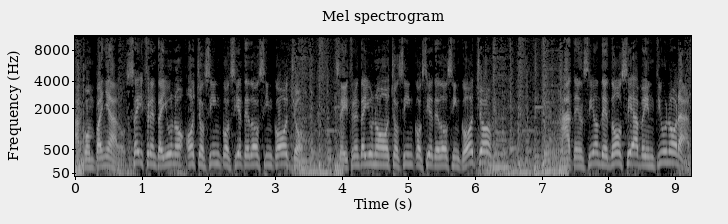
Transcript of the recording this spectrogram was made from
acompañado. 631-857258. 631-857258. Atención de 12 a 21 horas.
